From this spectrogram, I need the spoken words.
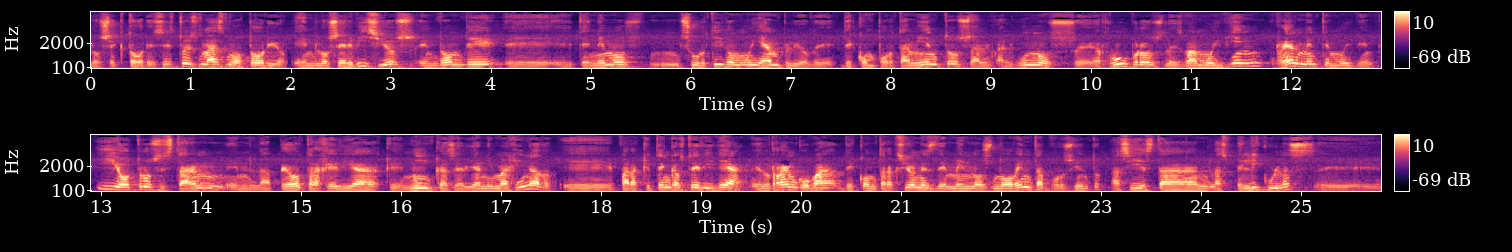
los sectores. Esto es más notorio en los servicios en donde tenemos un surtido muy amplio de, comportamientos. algunos rubros les va muy bien, realmente muy bien. Y otros están en la peor tragedia que nunca se habían imaginado. Eh, para que tenga usted idea, el rango va de contracciones de menos 90%, así están las películas, eh,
